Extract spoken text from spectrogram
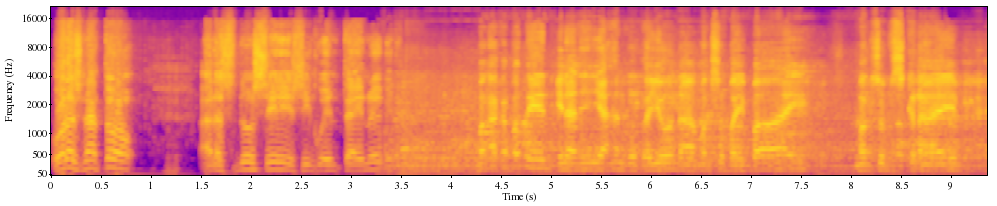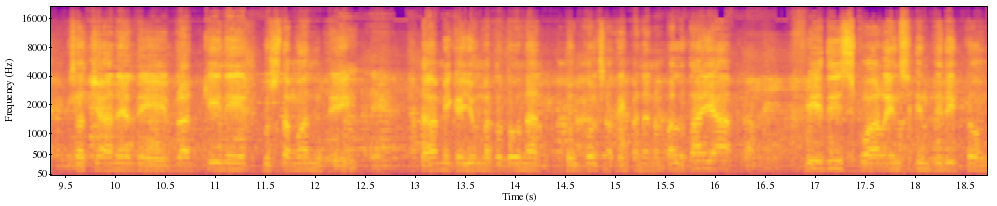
oras na to, alas 12.59 Mga kapatid, inaninyahan ko kayo na magsubaybay, mag-subscribe sa channel ni Brad Kinit Bustamante. Dami kayong matutunan tungkol sa ating pananampalataya, Fides Quarens Intellectum,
